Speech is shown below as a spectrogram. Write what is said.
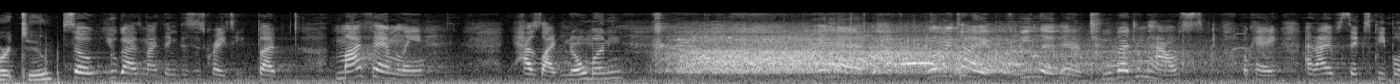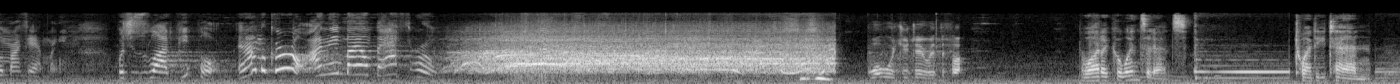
part two. So you guys might think this is crazy, but my family has like no money. and let me tell you, we live in a two-bedroom house, okay, and I have six people in my family, which is a lot of people. And I'm a girl. I need my own bathroom. What would you do with the five? What a coincidence. 2010.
